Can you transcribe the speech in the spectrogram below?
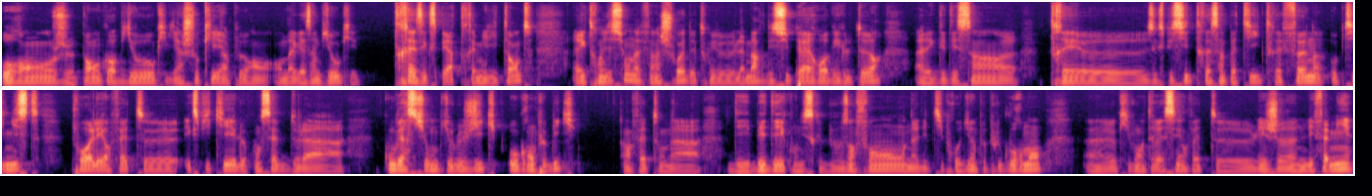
orange, pas encore bio, qui vient choquer un peu en, magasin bio, qui est très experte, très militante. Avec Transition, on a fait un choix d'être euh, la marque des super-héros agriculteurs, avec des dessins euh, très euh, explicites, très sympathiques, très fun, optimistes, pour aller en fait expliquer le concept de la conversion biologique au grand public. En fait, on a des BD qu'on distribue aux enfants, on a des petits produits un peu plus gourmands qui vont intéresser en fait les jeunes, les familles,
